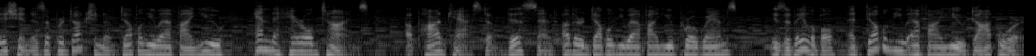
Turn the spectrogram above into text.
Edition is a production of WFIU and the Herald Times. A podcast of this and other WFIU programs is available at WFIU.org.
